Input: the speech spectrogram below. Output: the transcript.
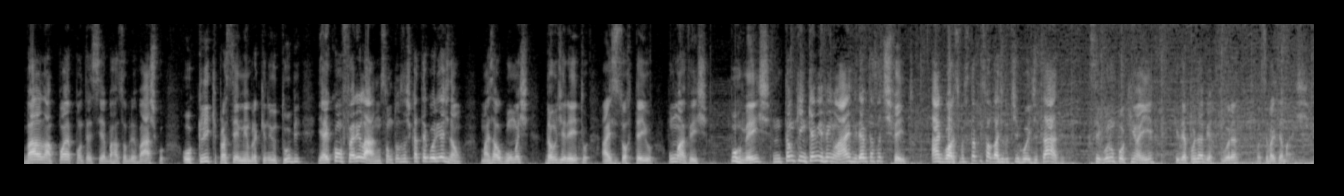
vá lá no apoia.se barra Sobre Vasco ou clique para ser membro aqui no YouTube e aí confere lá. Não são todas as categorias não, mas algumas dão direito a esse sorteio uma vez por mês. Então quem quer me ver em live deve estar satisfeito. Agora, se você está com saudade do Tiru editado, segura um pouquinho aí que depois da abertura você vai ter mais.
